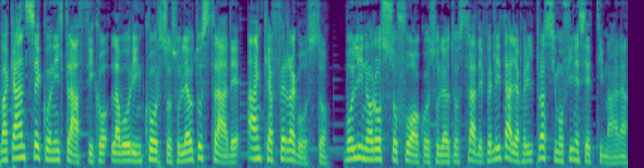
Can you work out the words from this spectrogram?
Vacanze con il traffico, lavori in corso sulle autostrade anche a Ferragosto. Bollino rosso fuoco sulle autostrade per l'Italia per il prossimo fine settimana.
